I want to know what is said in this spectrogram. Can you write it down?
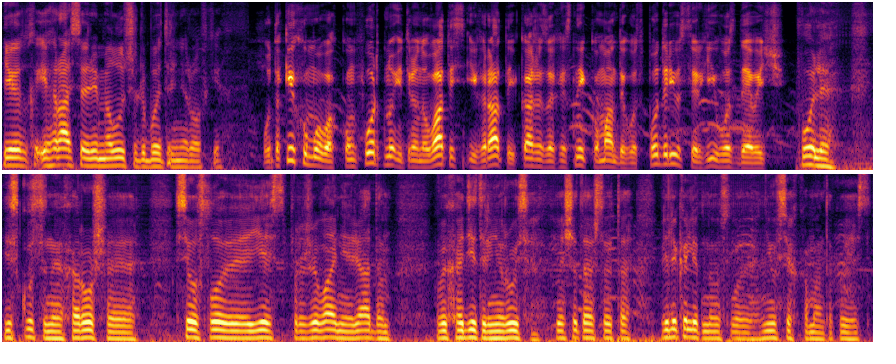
и- игра все время лучше любой тренировки. У таких умовах комфортно і тренуватись, і грати, каже захисник команди господарів Сергій Гоздевич. Поле искусственное, хорошее, все условия есть, проживание рядом, выходи, тренируйся. Я считаю, что это великолепное условие, не у всех команд такое есть.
